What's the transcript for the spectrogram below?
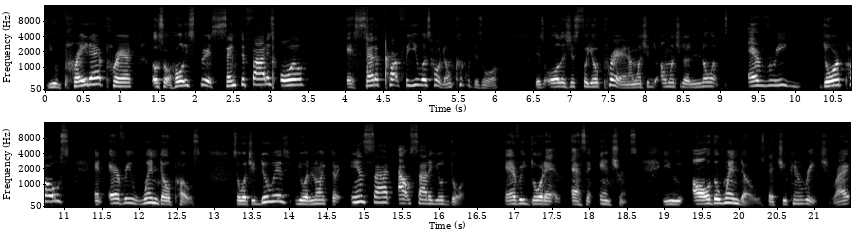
You pray that prayer. Oh, so Holy Spirit, sanctify this oil. It's set apart for you as whole. Don't cook with this oil. This oil is just for your prayer. And I want you to, I want you to anoint every doorpost and every window post. So what you do is you anoint the inside, outside of your door. Every door that as an entrance, you all the windows that you can reach, right?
